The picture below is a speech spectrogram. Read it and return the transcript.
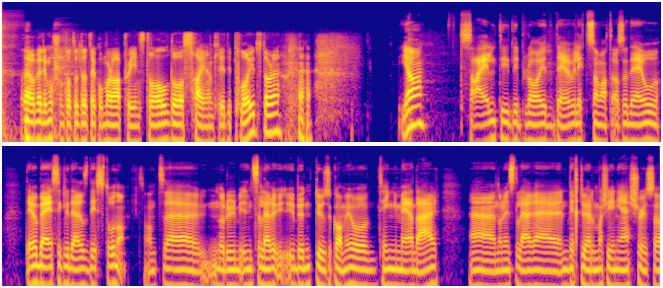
Det er jo veldig morsomt at dette kommer da pre-installed og silently deployed, står det. Ja, silently deployed, det er jo litt som at Altså, det er jo, det er jo basically deres distro, da. Sant? Eh, Når du installerer Ubuntu, så kommer jo ting med der. Eh, Når du installerer en virtuell maskin i Asher, så,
